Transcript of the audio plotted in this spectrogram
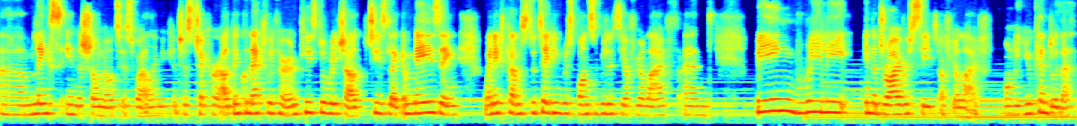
um, links in the show notes as well. And you can just check her out and connect with her. And please do reach out. She's like amazing when it comes to taking responsibility of your life and being really in the driver's seat of your life. Only you can do that.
